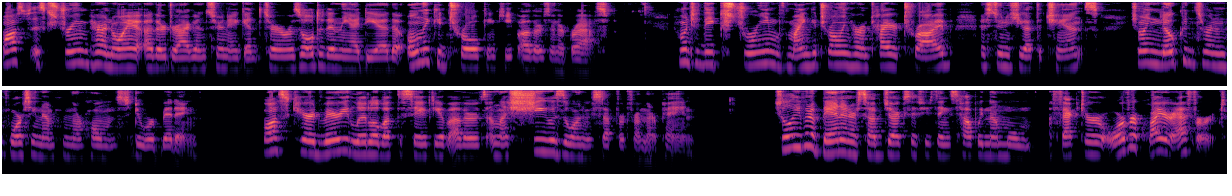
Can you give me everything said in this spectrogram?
Wasp's extreme paranoia at other dragons turning against her resulted in the idea that only control can keep others in her grasp. She went to the extreme of mind controlling her entire tribe as soon as she got the chance, showing no concern in forcing them from their homes to do her bidding. Wasp cared very little about the safety of others unless she was the one who suffered from their pain. She'll even abandon her subjects if she thinks helping them will affect her or require effort.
